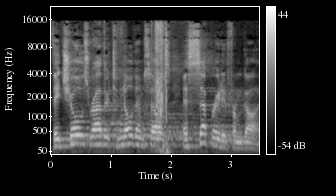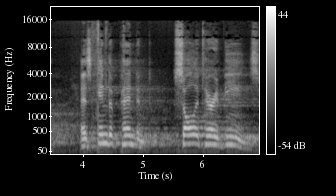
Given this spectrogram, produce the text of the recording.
They chose rather to know themselves as separated from God, as independent, solitary beings,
